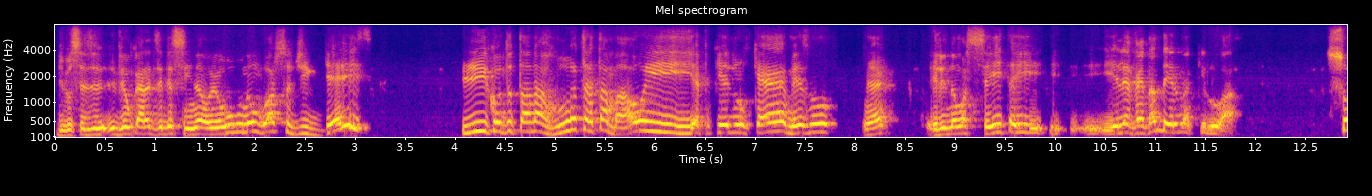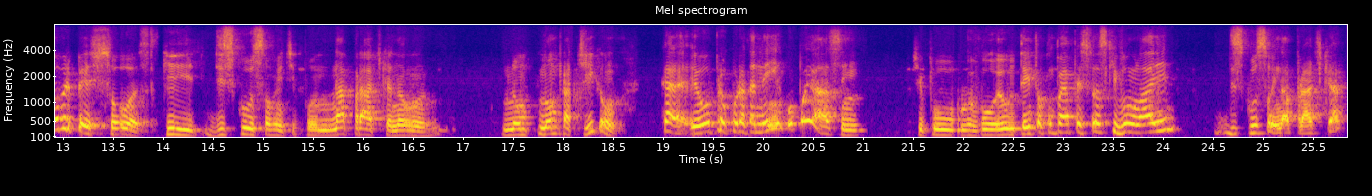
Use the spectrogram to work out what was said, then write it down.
De você ver um cara dizer assim, não, eu não gosto de gays, e quando tá na rua trata mal, e é porque ele não quer mesmo, né? Ele não aceita e, e, e ele é verdadeiro naquilo lá. Sobre pessoas que discussam e, tipo, na prática não, não, não praticam, cara, eu procuro até nem acompanhar, assim. Tipo, eu, eu tento acompanhar pessoas que vão lá e discussam e na prática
